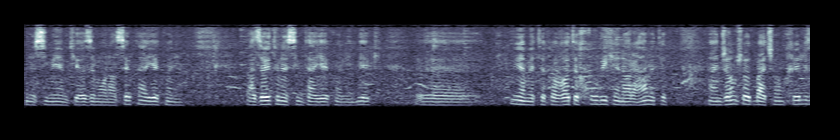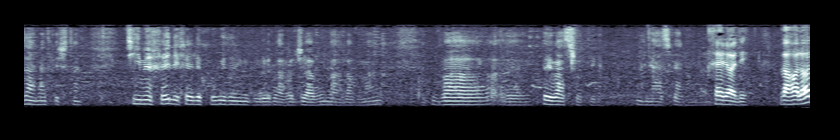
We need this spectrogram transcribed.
تونستیم امتیاز مناسب تهیه کنیم. غذایی تونستیم تهیه کنیم. یک میگم اتفاقات خوبی کنار هم انجام شد. بچه هم خیلی زحمت کشتن تیم خیلی خیلی خوبی داریم. گروه به حال جوون و علاقمند. و پیوست شد دیگه. یعنی خیلی عالی. و حالا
